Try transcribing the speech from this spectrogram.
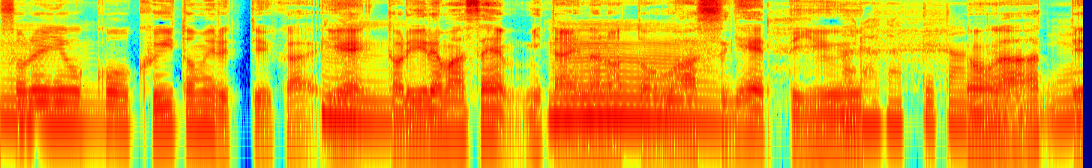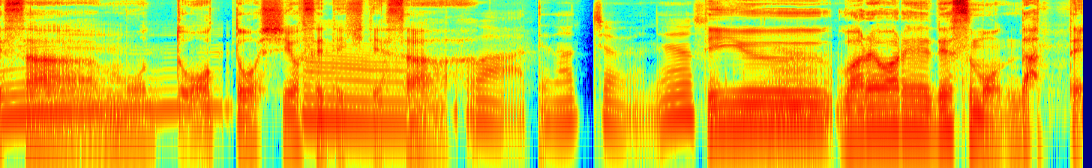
それをこう食い止めるっていうか「うん。いえ取り入れません」みたいなのと「ううんわすげえ」っていうのがあってさもうドーッと押し寄せてきてうん。さわーってなっちゃうよねっっていう我々ですもんだって。っ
